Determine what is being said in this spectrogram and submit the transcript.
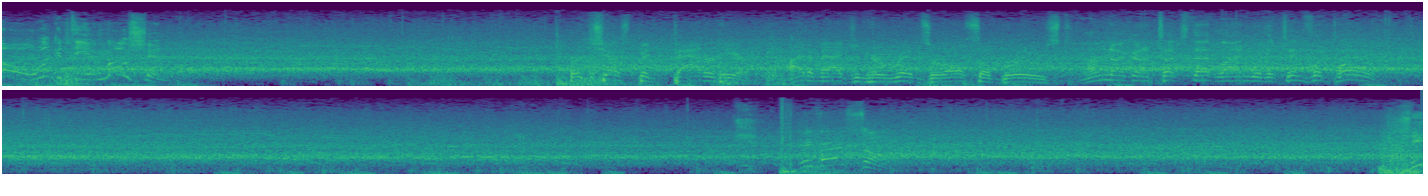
Oh, look at the emotion. Her chest been battered here. I'd imagine her ribs are also bruised. I'm not going to touch that line with a 10-foot pole. Reversal. She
